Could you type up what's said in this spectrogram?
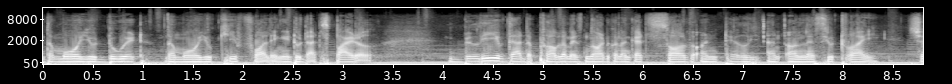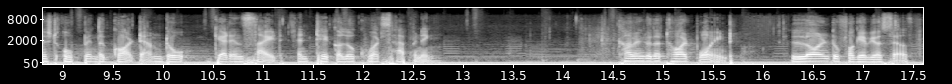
the more you do it the more you keep falling into that spiral. Believe that the problem is not gonna get solved until and unless you try. Just open the goddamn door get inside and take a look what's happening. Coming to the third point learn to forgive yourself.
